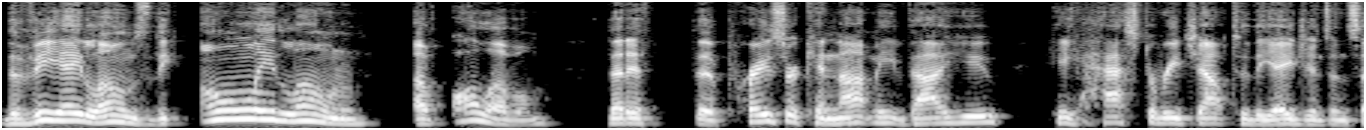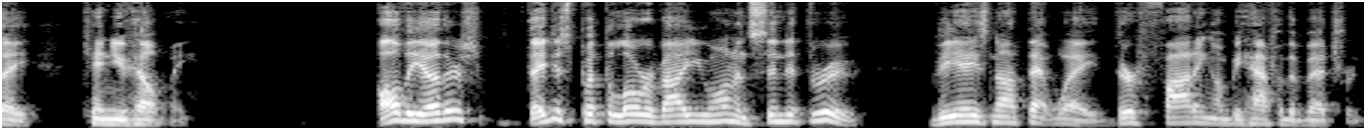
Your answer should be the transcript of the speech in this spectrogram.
The VA loan's the only loan of all of them that if the appraiser cannot meet value, he has to reach out to the agents and say, Can you help me? All the others, they just put the lower value on and send it through. VA's not that way. They're fighting on behalf of the veteran.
